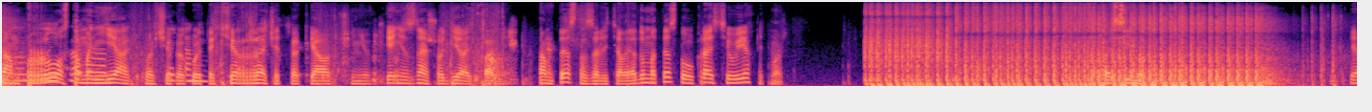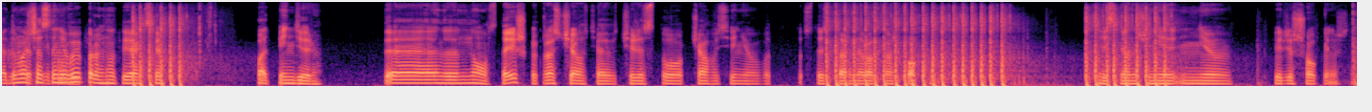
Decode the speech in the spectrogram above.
Там просто маньяк вообще какой-то херачит, как я вообще не... Я не знаю, что делать, парни. Там Тесла залетел. Я думаю, Теслу украсть и уехать может. Спасибо. Я думаю, сейчас они выпрыгнут, и я их всех подпендюрю. Э, ну, стоишь как раз чел, тебя через ту общагу синюю, вот с той стороны в окно шпохнет. Если он еще не, не перешел, конечно.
